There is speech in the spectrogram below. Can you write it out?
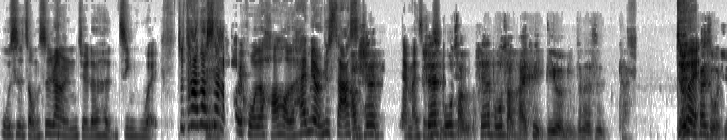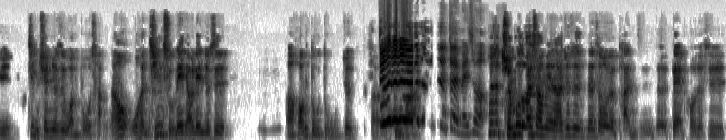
故事总是让人觉得很敬畏。就他到现在还可以活得好好的，还没有人去杀死他，现在还蛮现在波场，现在波场还可以第二名，真的是看。对，一开始我其实进圈就是玩波场，然后我很清楚那条链就是呃黄赌毒，就呃对对对对对对对对，没错，就是全部都在上面啊，就是那时候的盘子的 depth 或者是。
